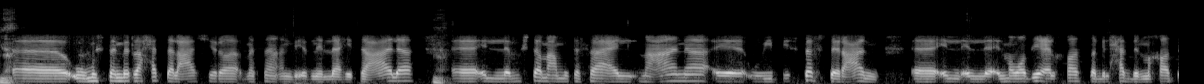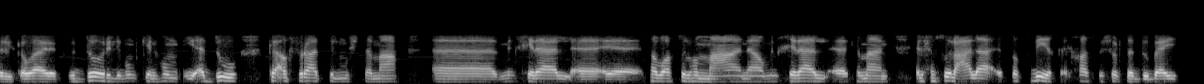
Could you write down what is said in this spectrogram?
نعم. آه ومستمرة حتى العاشرة مساء بإذن الله تعالى نعم. آه المجتمع متفاعل معنا آه وبيستفسر عن آه ال- ال- المواضيع الخاصة بالحد من مخاطر الكوارث والدور اللي ممكن هم يأدوه كأفراد في المجتمع آه من خلال آه تواصلهم معنا ومن خلال آه كمان الحصول على التطبيق الخاص بشرطة دبي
